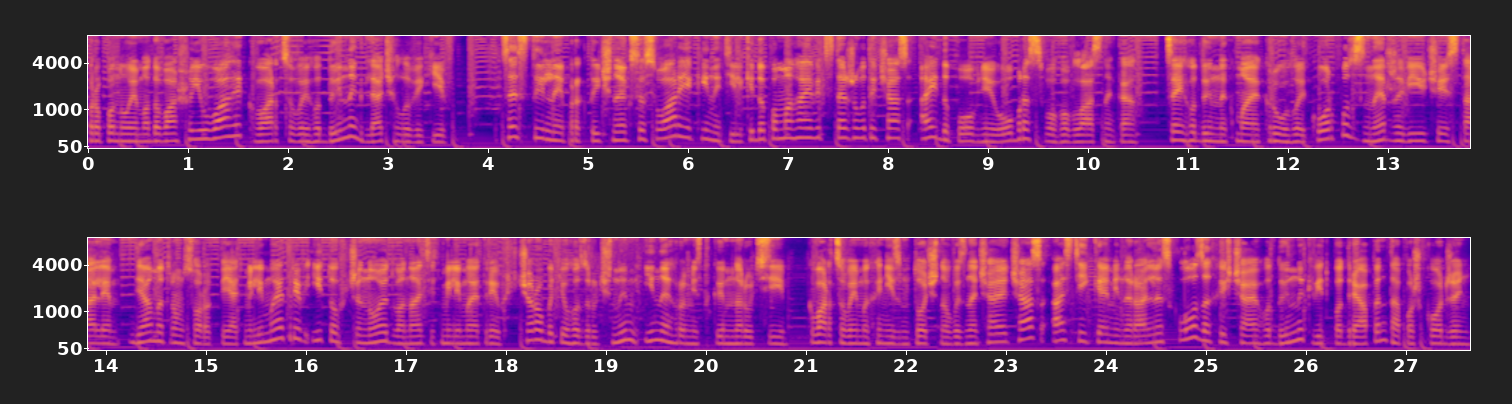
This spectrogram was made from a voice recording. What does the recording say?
Пропонуємо до вашої уваги кварцовий годинник для чоловіків. Це стильний практичний аксесуар, який не тільки допомагає відстежувати час, а й доповнює образ свого власника. Цей годинник має круглий корпус з нержавіючої сталі діаметром 45 мм і товщиною 12 мм, що робить його зручним і негромістким на руці. Кварцовий механізм точно визначає час, а стійке мінеральне скло захищає годинник від подряпин та пошкоджень.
